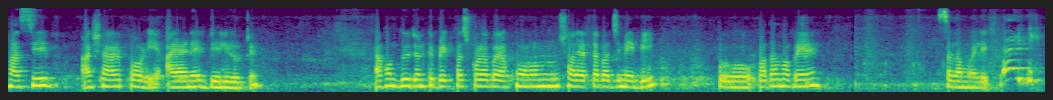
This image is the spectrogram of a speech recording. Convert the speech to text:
হাসিব আসার পরে আয়ানের ডেলি রুটিন এখন দুজনকে ব্রেকফাস্ট করাবো এখন সাড়ে আটটা বাজে মেবি তো কথা হবে। আসসালামু আলাইকুম।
